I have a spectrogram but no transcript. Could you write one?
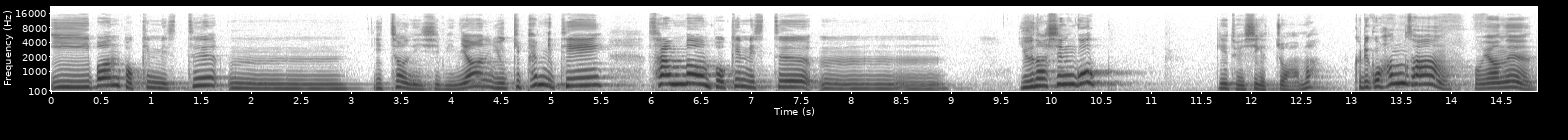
2번 버킷리스트 음, 2022년 6기 팬미팅 3번 버킷리스트 음, 윤하 신곡이 되시겠죠 아마? 그리고 항상 보면은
